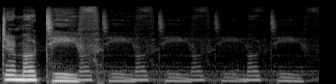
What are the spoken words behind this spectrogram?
Mr. Motif. Motif. Motif. Motif.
